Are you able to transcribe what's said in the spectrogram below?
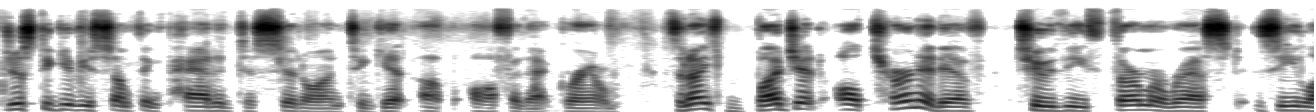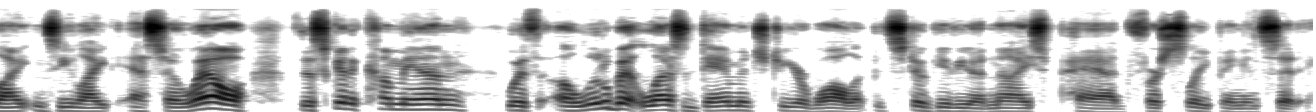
just to give you something padded to sit on to get up off of that ground. It's a nice budget alternative to the Thermarest Z-Lite and Z-Lite SOL. This is going to come in with a little bit less damage to your wallet, but still give you a nice pad for sleeping and sitting.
